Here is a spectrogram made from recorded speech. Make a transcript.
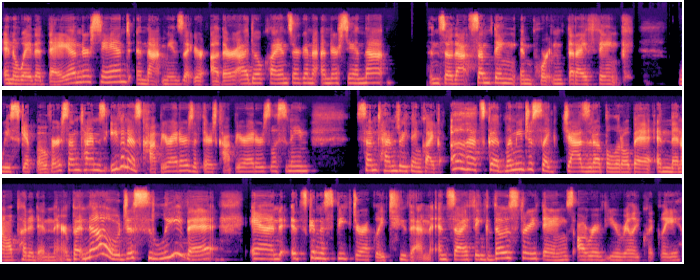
in a way that they understand and that means that your other ideal clients are going to understand that and so that's something important that i think we skip over sometimes even as copywriters if there's copywriters listening sometimes we think like oh that's good. Let me just like jazz it up a little bit and then i'll put it in there. But no just leave it and it's going to speak directly to them. And so i think those three things i'll review really quickly.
